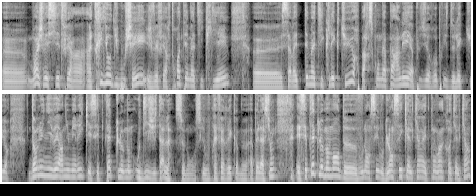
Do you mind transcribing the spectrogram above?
Euh, moi, je vais essayer de faire un, trio du boucher. Je vais faire trois thématiques liées. Euh, ça va être thématique lecture parce qu'on a parlé à plusieurs reprises de lecture dans l'univers numérique et c'est peut-être le moment ou digital selon ce que vous préférez comme euh, appellation. Et c'est peut-être le moment de vous lancer ou de lancer quelqu'un et de convaincre quelqu'un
